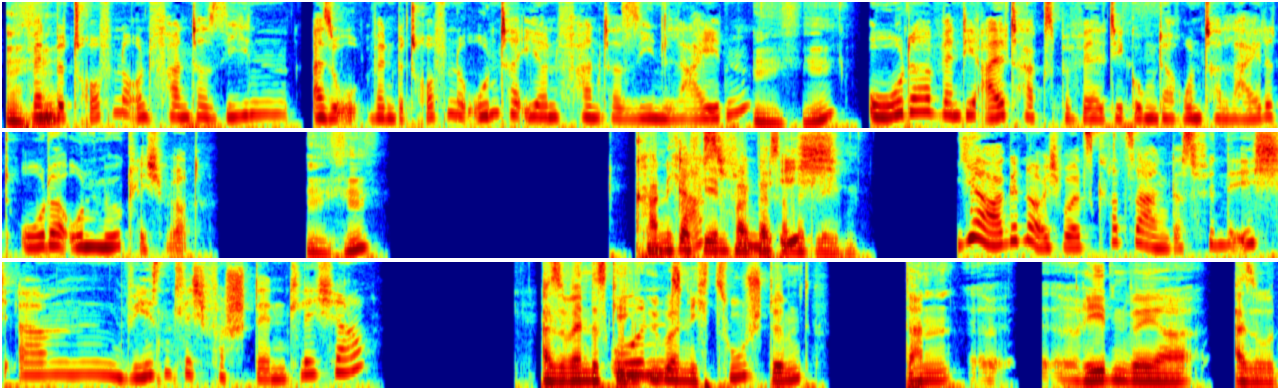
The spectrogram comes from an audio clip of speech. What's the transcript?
wenn Mhm. Betroffene und Fantasien, also wenn Betroffene unter ihren Fantasien leiden Mhm. oder wenn die Alltagsbewältigung darunter leidet oder unmöglich wird. Mhm. Kann Und ich auf jeden Fall besser ich- mitleben. Ja, genau, ich wollte es gerade sagen. Das finde ich ähm, wesentlich verständlicher. Also wenn das Gegenüber Und- nicht zustimmt, dann äh, reden wir ja, also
